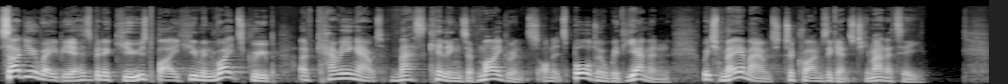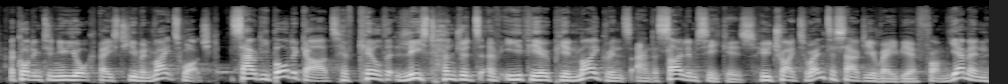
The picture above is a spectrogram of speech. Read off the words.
Saudi Arabia has been accused by a human rights group of carrying out mass killings of migrants on its border with Yemen, which may amount to crimes against humanity. According to New York based Human Rights Watch, Saudi border guards have killed at least hundreds of Ethiopian migrants and asylum seekers who tried to enter Saudi Arabia from Yemen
